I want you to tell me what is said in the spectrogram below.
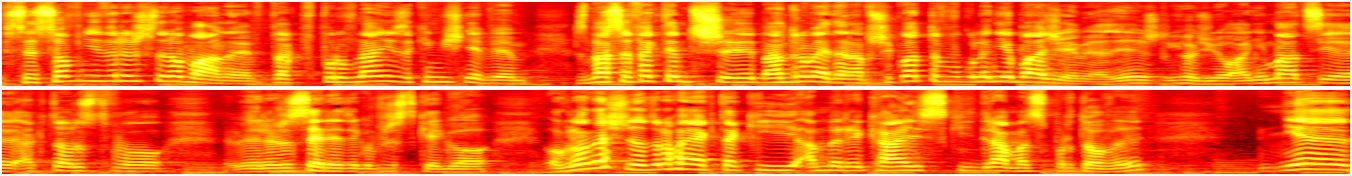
Sensownie wyreżyserowane, tak w porównaniu z jakimiś, nie wiem, z Mass Effectem 3 Andromeda na przykład, to w ogóle nieba ziemia, nie? jeżeli chodzi o animację, aktorstwo, reżyserię tego wszystkiego. Ogląda się to trochę jak taki amerykański dramat sportowy. Nie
